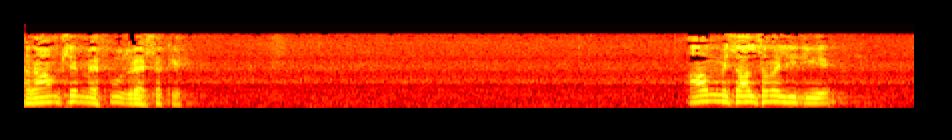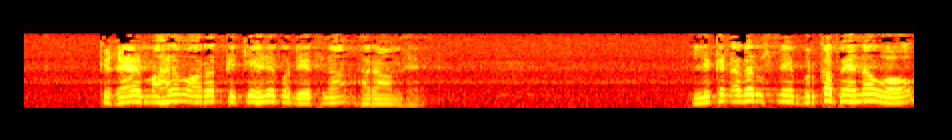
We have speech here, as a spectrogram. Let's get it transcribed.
حرام سے محفوظ رہ سکے۔ عام مثال سمجھ لیجیے کہ غیر محرم عورت کے چہرے کو دیکھنا حرام ہے۔ لیکن اگر اس نے برقع پہنا ہوا ہو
